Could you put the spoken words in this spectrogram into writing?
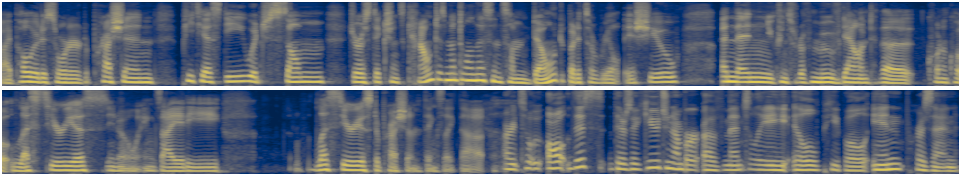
bipolar disorder, depression, PTSD, which some jurisdictions count as mental illness and some don't, but it's a real issue. And then you can sort of move down to the quote unquote less serious, you know, anxiety, less serious depression, things like that. All right. So all this, there's a huge number of mentally ill people in prison.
